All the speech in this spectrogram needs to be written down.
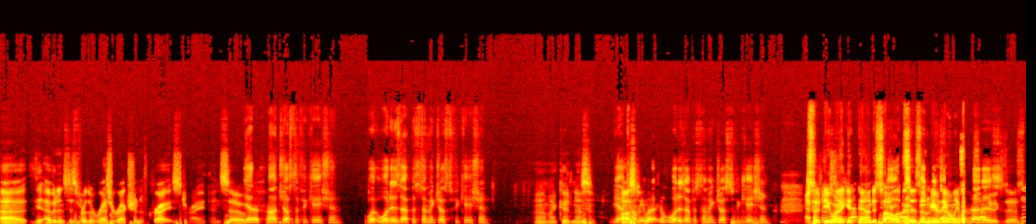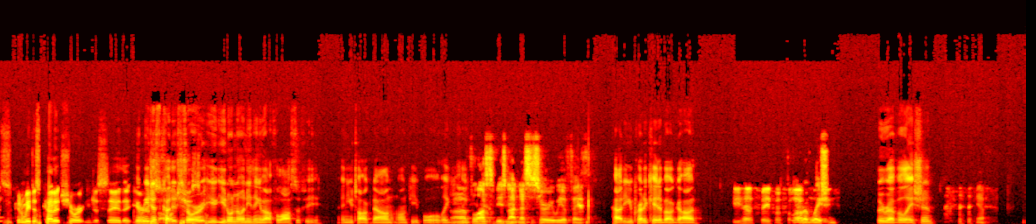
uh, the evidences for the resurrection of Christ, right? And so, Yeah, that's not justification. What what is epistemic justification? oh my goodness. Yeah, tell me what what is epistemic justification. So, do you want to get down to solipsism? You're the only me what person that who is? exists. Can we just cut it short and just say that Can you're we a just cut it short? You you don't know anything about philosophy, and you talk down on people like you Uh, think. you do. philosophy is not necessary. We have faith. How do you predicate about God He has faith in philosophy. revelation. through revelation? Yeah.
